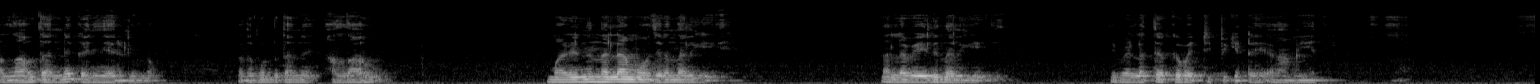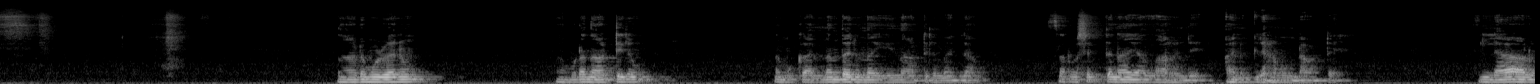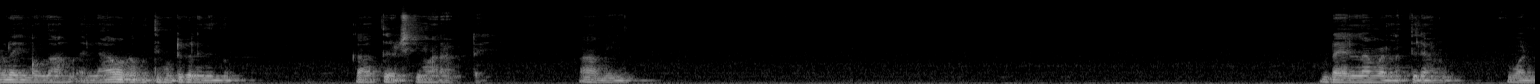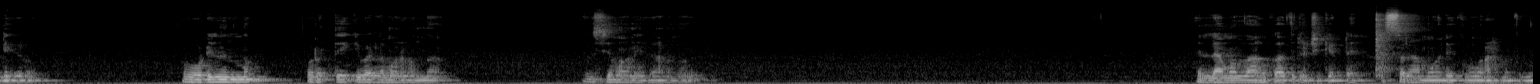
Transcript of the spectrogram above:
അള്ളാഹു തന്നെ കനിഞ്ഞരുളുന്നു അതുകൊണ്ട് തന്നെ അള്ളാഹു മഴയിൽ നിന്നെല്ലാം മോചനം നൽകി നല്ല വെയിൽ നൽകി ഈ വെള്ളത്തെയൊക്കെ വറ്റിപ്പിക്കട്ടെ. ആമീൻ. നാട് മുഴുവനും നമ്മുടെ നാട്ടിലും നമുക്ക് അന്നം തരുന്ന ഈ നാട്ടിലുമെല്ലാം സർവശക്തനായ അള്ളാഹുവിന്റെ അനുഗ്രഹം ഉണ്ടാവട്ടെ. എല്ലാ ആളുകളെയും അള്ളാഹു എല്ലാ വക ബുദ്ധിമുട്ടുകളിൽ നിന്നും കാത്തു രക്ഷിക്കുമാറാകട്ടെ ആമീൻ. ഇവിടെ എല്ലാം വെള്ളത്തിലാണ് വണ്ടികളും. റോഡിൽ നിന്നും പുറത്തേക്ക് വെള്ളം ഒഴുകുന്ന ദൃശ്യമാണ് കാണുന്നത്. എല്ലാം അള്ളാഹു കാത്തുരക്ഷിക്കട്ടെ. അസ്സലാമു അലൈക്കും വറഹമത്തുള്ള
